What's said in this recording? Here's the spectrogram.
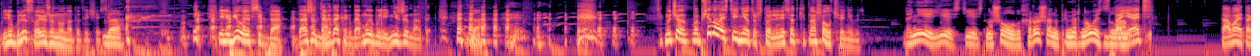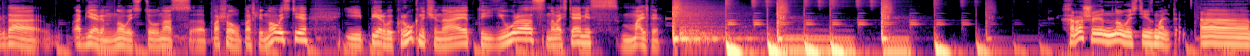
Люблю свою жену, надо отвечать. Да. И любил ее всегда. Даже тогда, когда мы были не женаты. Да. Ну что, вообще новостей нету, что ли? Или все-таки нашел что-нибудь? Да не, есть, есть. Нашел. Вот хорошая, например, новость была. Стоять. Давай тогда объявим новость. У нас э, пошел, пошли новости. И первый круг начинает Юра с новостями с Мальты. Хорошие новости из Мальты. А,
